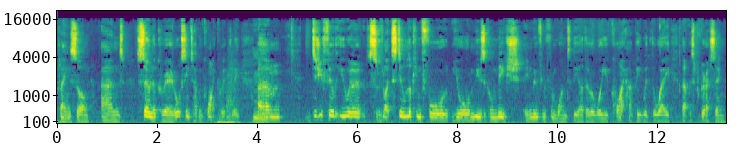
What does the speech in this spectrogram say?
Plainsong, and solo career. It all seemed to happen quite quickly. Mm. Um, did you feel that you were sort of like still looking for your musical niche in moving from one to the other, or were you quite happy with the way that was progressing?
